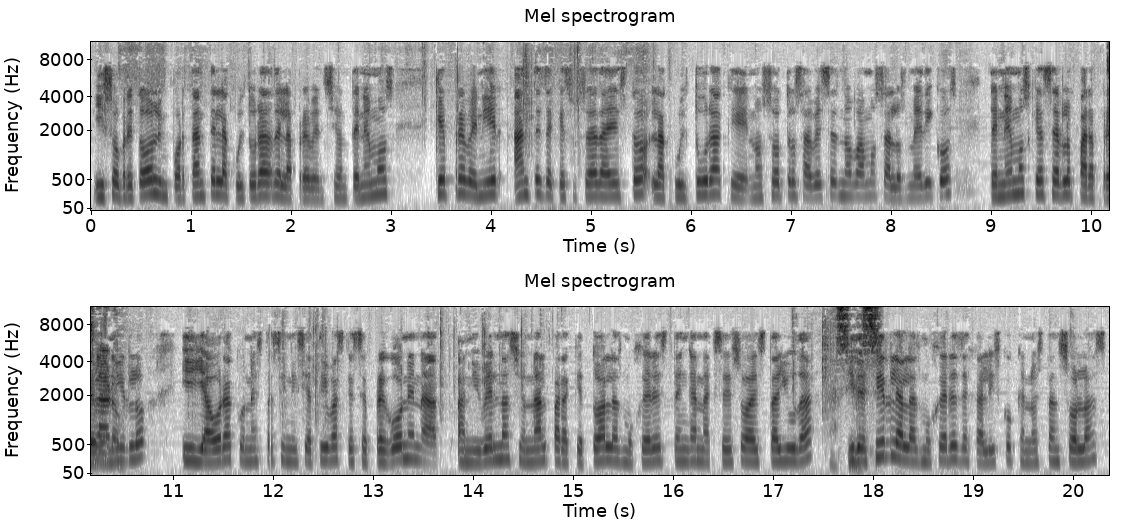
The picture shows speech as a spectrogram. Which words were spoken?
y sobre todo lo importante, la cultura de la prevención. Tenemos que prevenir antes de que suceda esto, la cultura que nosotros a veces no vamos a los médicos, tenemos que hacerlo para prevenirlo y ahora con estas iniciativas que se pregonen a, nivel nacional para que todas las mujeres tengan acceso a esta ayuda y decirle a las mujeres de Jalisco que no están solas,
